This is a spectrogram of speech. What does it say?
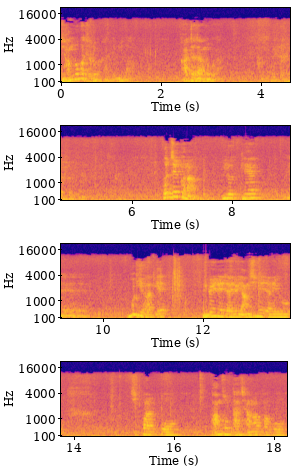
장로가 저러면 안 됩니다. 가짜 장로구나. 어쨌거나 이렇게 에, 무리하게 표현의 자유, 양심의 자유 짓밟고 방송 다 장악하고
